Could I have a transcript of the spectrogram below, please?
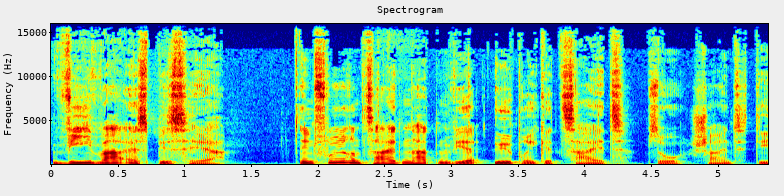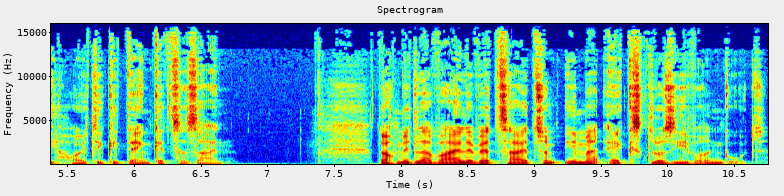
Wie war es bisher? In früheren Zeiten hatten wir übrige Zeit, so scheint die heutige Denke zu sein. Doch mittlerweile wird Zeit zum immer exklusiveren Gut.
